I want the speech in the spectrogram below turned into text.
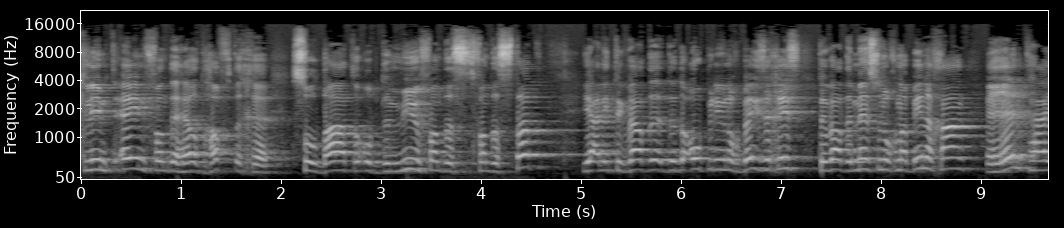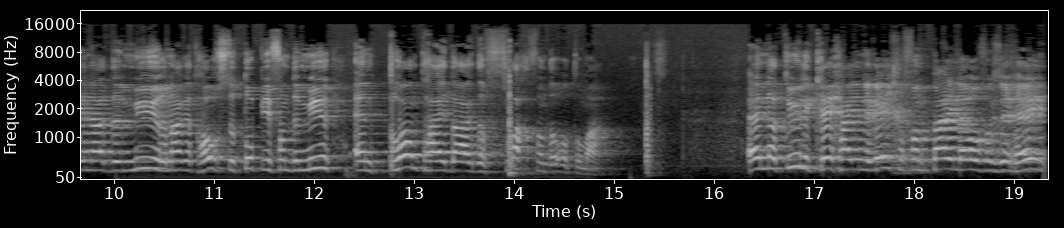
klimt een van de heldhaftige soldaten op de muur van de, van de stad. Ja, niet terwijl de, de, opening nog bezig is, terwijl de mensen nog naar binnen gaan, rent hij naar de muur, naar het hoogste topje van de muur en plant hij daar de vlag van de Ottomaan. En natuurlijk kreeg hij een regen van pijlen over zich heen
